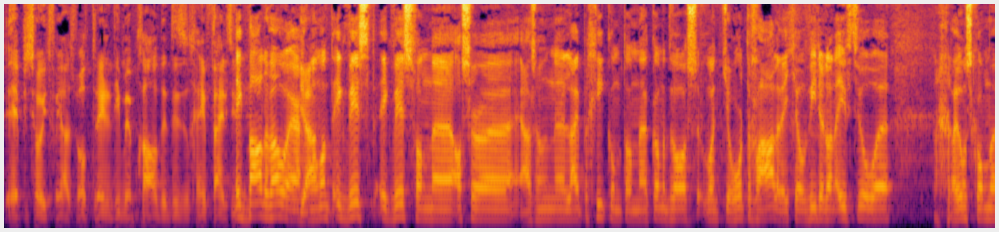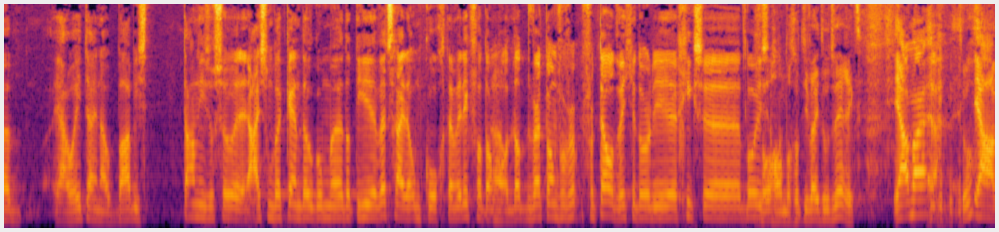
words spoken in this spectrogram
heb je zoiets van, ja, het is wel een trainer die me hebt gehaald, dit is geen fijne situatie? Ik baalde wel erg, Ja? man, want ik wist, ik wist van eh, als er eh, ja, zo'n uh, lijpegie komt, dan kan het wel eens... Want je hoort de verhalen, weet je wel, wie er dan eventueel... eh, bij ons kwam, ja, hoe heet hij nou, Babi Of zo. Eh, Hij stond bekend ook om dat hij eh, wedstrijden omkocht en weet ik wat allemaal. Dat werd dan ver- verteld, weet je, door die eh, Griekse Het boys. is wel handig dat hij weet hoe het werkt. Ja, maar eh, Toch? ja,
